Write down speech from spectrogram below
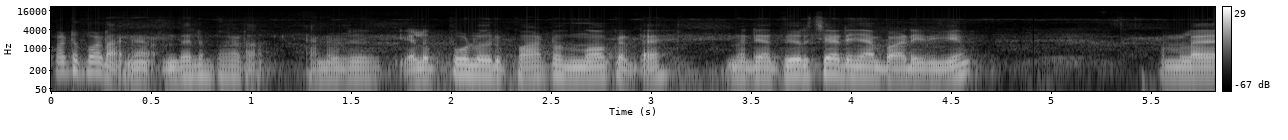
പാട്ട് പാടാം ഞാൻ എന്തായാലും പാടാം. ഞാനൊരു എളുപ്പമുള്ള ഒരു പാട്ടൊന്ന് നോക്കട്ടെ. എന്നിട്ട് ഞാൻ തീർച്ചയായിട്ടും ഞാൻ പാടിയിരിക്കും. നമ്മളെ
